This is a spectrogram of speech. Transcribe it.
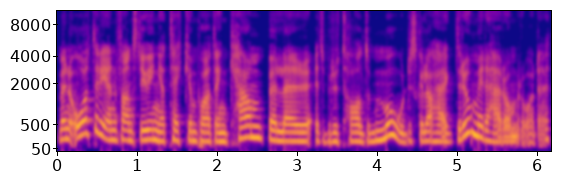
Men återigen fanns det ju inga tecken på att en kamp eller ett brutalt mord skulle ha ägt rum i det här området.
